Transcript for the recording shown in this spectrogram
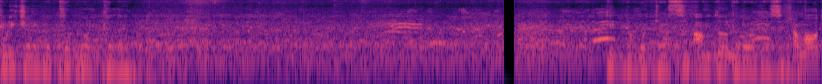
পরিচালনা ফুটবল খেলায়। তিন নম্বর জার্সি আব্দুল সম্ভবত।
